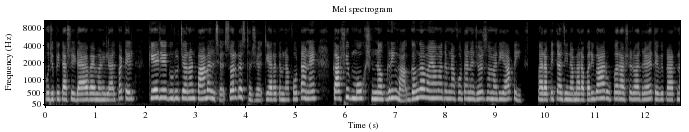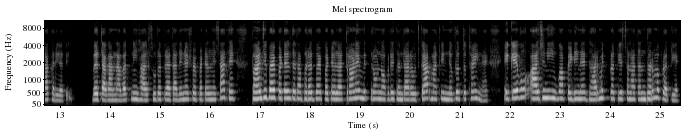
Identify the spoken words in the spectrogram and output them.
પૂજ્ય પિતા શ્રી ડાયાભાઈ મણીલાલ પટેલ, કે જે ગુરુચરણ પામેલ છે, સ્વર્ગસ્થ છે, ત્યારે તેમના ફોટાને કાશી મોક્ષ નગરીમાં ગંગા માયામાં તેમના ફોટાને જળ સમાધિ આપી મારા પિતાજીના, મારા પરિવાર ઉપર આશીર્વાદ રહે તેવી પ્રાર્થના કરી હતી. વેરતા ગામના વતની હાલ સુરત રહેતા દિનેશભાઈ પટેલની સાથે ભાણજીભાઈ પટેલ તથા ભરતભાઈ પટેલ આ ત્રણેય મિત્રો નોકરી ધંધા રોજગારમાંથી નિવૃત્ત થઈને એક એવો આજની યુવા પેઢીને ધાર્મિક પ્રત્યે સનાતન ધર્મ પ્રત્યે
